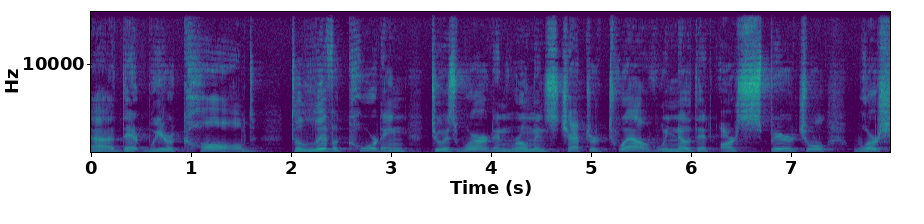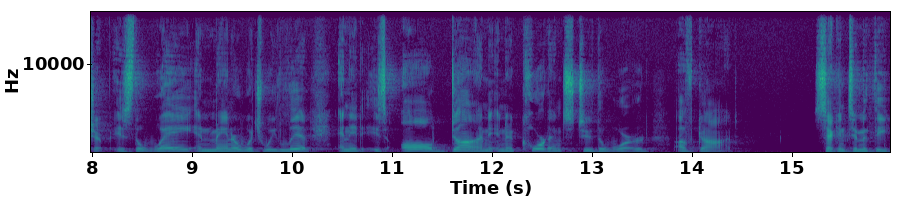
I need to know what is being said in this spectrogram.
uh, that we are called to live according to his word. In Romans chapter 12, we know that our spiritual worship is the way and manner which we live, and it is all done in accordance to the word of God. 2 Timothy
